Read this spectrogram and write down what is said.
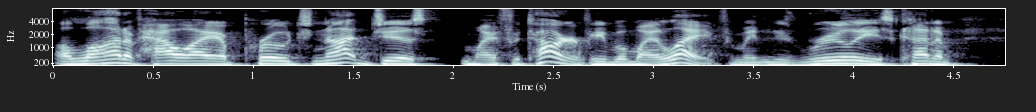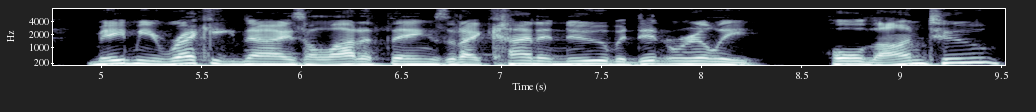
a lot of how I approach not just my photography, but my life. I mean, it really has kind of made me recognize a lot of things that I kind of knew but didn't really hold on to.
